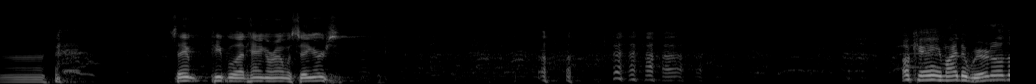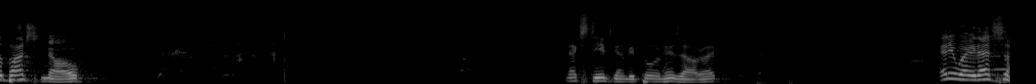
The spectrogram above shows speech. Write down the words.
Uh, same people that hang around with singers. Okay, am I the weirdo of the bunch? No. Next, Steve's going to be pulling his out, right? Anyway, that's.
